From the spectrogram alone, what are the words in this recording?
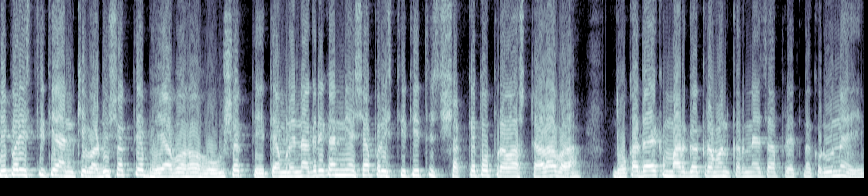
ही परिस्थिती आणखी वाढू शकते भयावह होऊ शकते. त्यामुळे नागरिकांनी अशा परिस्थितीत शक्यतो प्रवास टाळावा धोकादायक मार्गक्रमण करण्याचा प्रयत्न करू नये.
